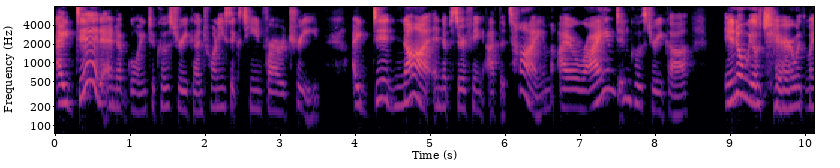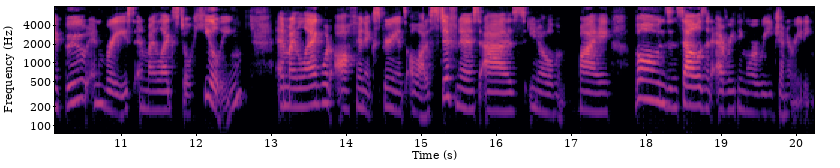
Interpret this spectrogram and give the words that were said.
I did end up going to Costa Rica in 2016 for our retreat. I did not end up surfing at the time. I arrived in Costa Rica in a wheelchair with my boot and brace and my leg still healing and my leg would often experience a lot of stiffness as you know my bones and cells and everything were regenerating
